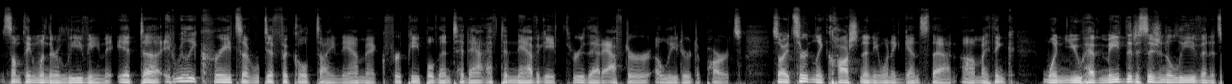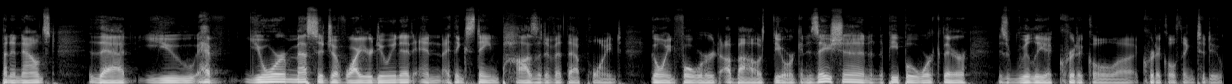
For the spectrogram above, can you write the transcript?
something when they're leaving, it uh, it really creates a difficult dynamic for people then to na- have to navigate through that after a leader departs. So I'd certainly caution anyone against that. Um, I think when you have made the decision to leave and it's been announced that you have your message of why you're doing it and i think staying positive at that point going forward about the organization and the people who work there is really a critical uh, critical thing to do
